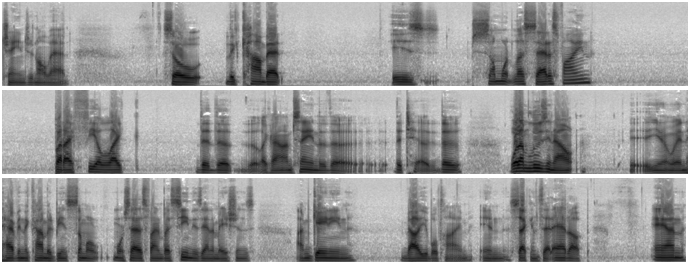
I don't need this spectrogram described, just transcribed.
changed and all that. So the combat is somewhat less satisfying, but I feel like the the, the like I'm saying the the the uh, the what I'm losing out, you know, and having the combat being somewhat more satisfying by seeing these animations, I'm gaining valuable time in seconds that add up, and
